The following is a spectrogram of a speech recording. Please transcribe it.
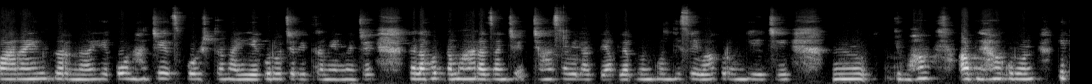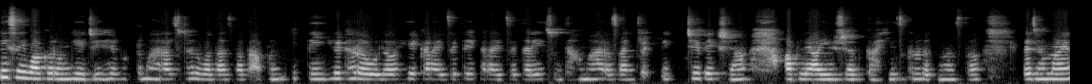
पारायण करणं हे कोणाचीच गोष्ट नाहीये. गुरुचरित्र मेन म्हणजे त्याला फक्त महाराजांची इच्छा असावी लागते. आपल्याकडून कोणती सेवा करून घ्यायची? किंवा आपल्याकडून किती सेवा करून घ्यायची हे फक्त महाराज ठरवत असतात. आपण कितीही ठरवलं हे करायचं ते करायचं तरी सुद्धा महाराजांच्या इच्छेपेक्षा आपल्या आयुष्यात काहीच घडत नसतं. त्याच्यामुळे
